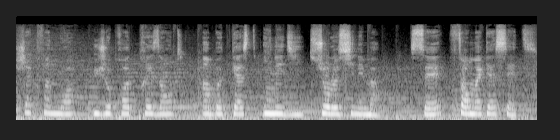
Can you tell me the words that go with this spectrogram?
Chaque fin de mois, Ujoprod présente un podcast inédit sur le cinéma. C'est Format Cassette.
